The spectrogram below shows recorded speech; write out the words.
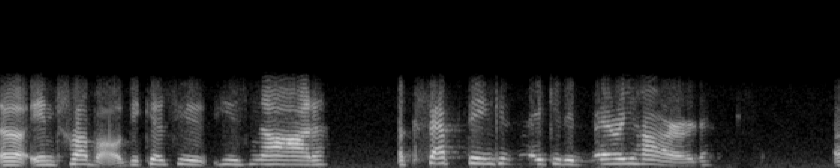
uh, in trouble because he he's not accepting. He's making it very hard. Uh,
